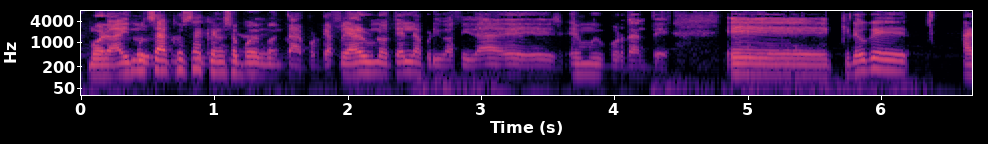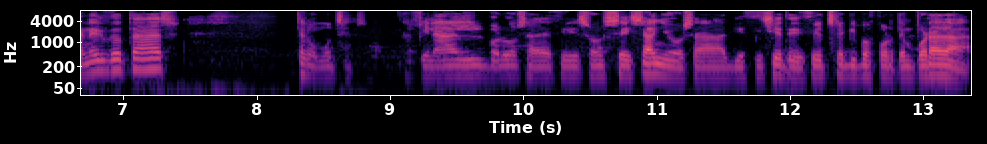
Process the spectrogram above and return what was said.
bueno, hay muchas cosas que no se pueden contar, porque al final un hotel la privacidad es, es muy importante. Eh, creo que anécdotas tengo muchas. Al final, volvemos a decir, son seis años a 17, 18 equipos por temporada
